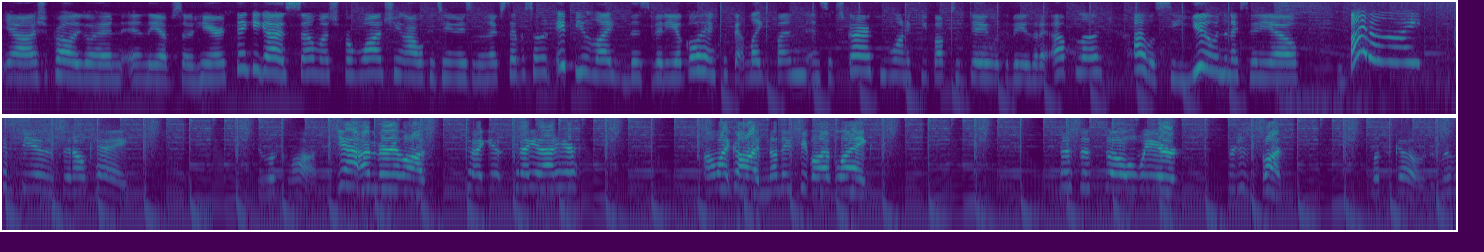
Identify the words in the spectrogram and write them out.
yeah, I should probably go ahead and end the episode here. Thank you guys so much for watching. I will continue this in the next episode. If you liked this video, go ahead and click that like button and subscribe if you want to keep up to date with the videos that I upload. I will see you in the next video. Bye-bye! confused and okay. You look lost. Yeah, I'm very lost. Can I get can I get out of here? Oh my god, none of these people have legs. This is so weird. They're just butts. Let's go. The movie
